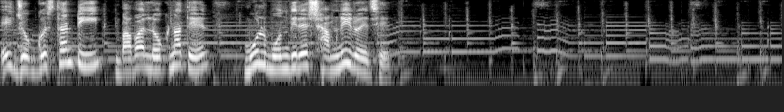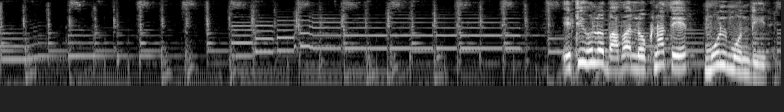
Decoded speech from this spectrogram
এই যজ্ঞস্থানটি বাবা লোকনাথের মূল মন্দিরের সামনেই রয়েছে। এটি হলো বাবা লোকনাথের মূল মন্দির।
